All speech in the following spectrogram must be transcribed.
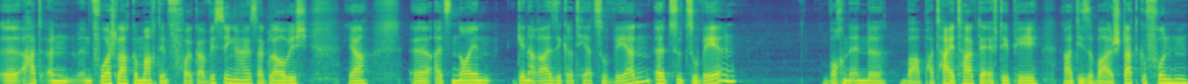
äh, hat einen, einen Vorschlag gemacht, den Volker Wissing heißt er, glaube ich, ja, äh, als neuen Generalsekretär zu werden, äh, zu, zu wählen. Wochenende war Parteitag der FDP, da hat diese Wahl stattgefunden.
